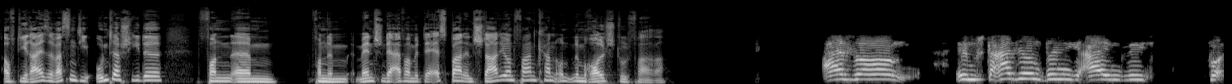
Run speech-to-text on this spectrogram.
auf die Reise. Was sind die Unterschiede von, ähm, von einem Menschen, der einfach mit der S-Bahn ins Stadion fahren kann und einem Rollstuhlfahrer? Also im Stadion bin ich eigentlich von,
